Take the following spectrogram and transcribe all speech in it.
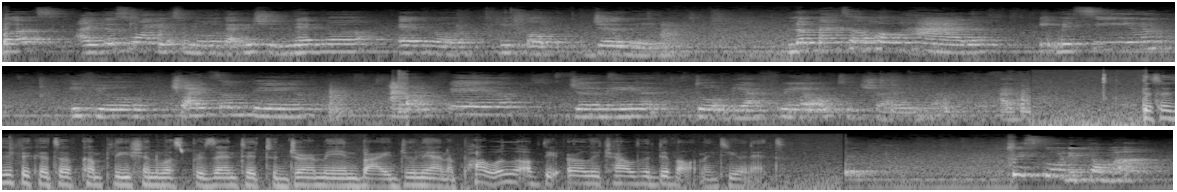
But I just want you to know that you should never ever give up Jermaine. No matter how hard it may seem, if you try something and you fail, Jermaine, don't be afraid to try The certificate of completion was presented to Jermaine by Juliana Powell of the Early Childhood Development Unit. Preschool Diploma,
